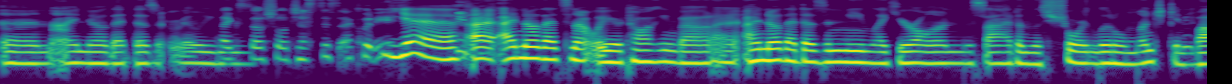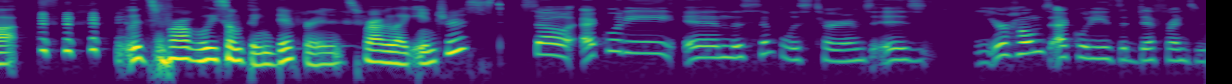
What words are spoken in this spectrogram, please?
and I know that doesn't really Like social justice equity? Yeah, I, I know that's not what you're talking about. I, I know that doesn't mean like you're on the side on the short little munchkin box. it's probably something different. It's probably like interest. So, equity in the simplest terms is your home's equity is the difference of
